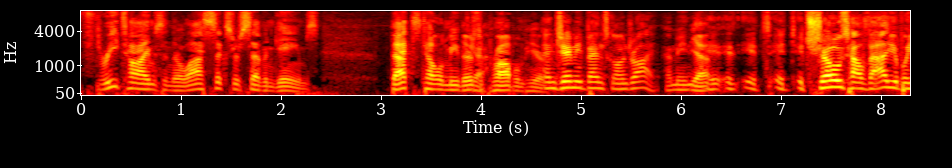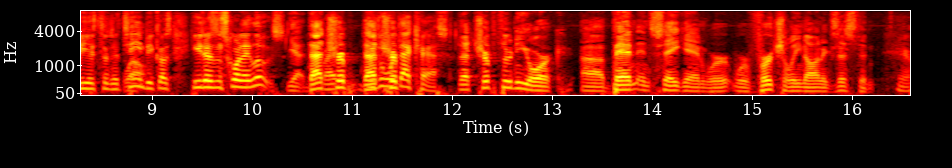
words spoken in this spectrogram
three times in their last six or seven games, that's telling me there's Yeah. a problem here. And Jamie Benn's gone dry. I mean, Yeah. it, it, it, it shows how valuable he is to the team Well- because he doesn't score, they lose. Yeah, that Right? trip. That Even trip. that cast. That trip through New York, uh, Benn and Seguin were were virtually non-existent. Yeah.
